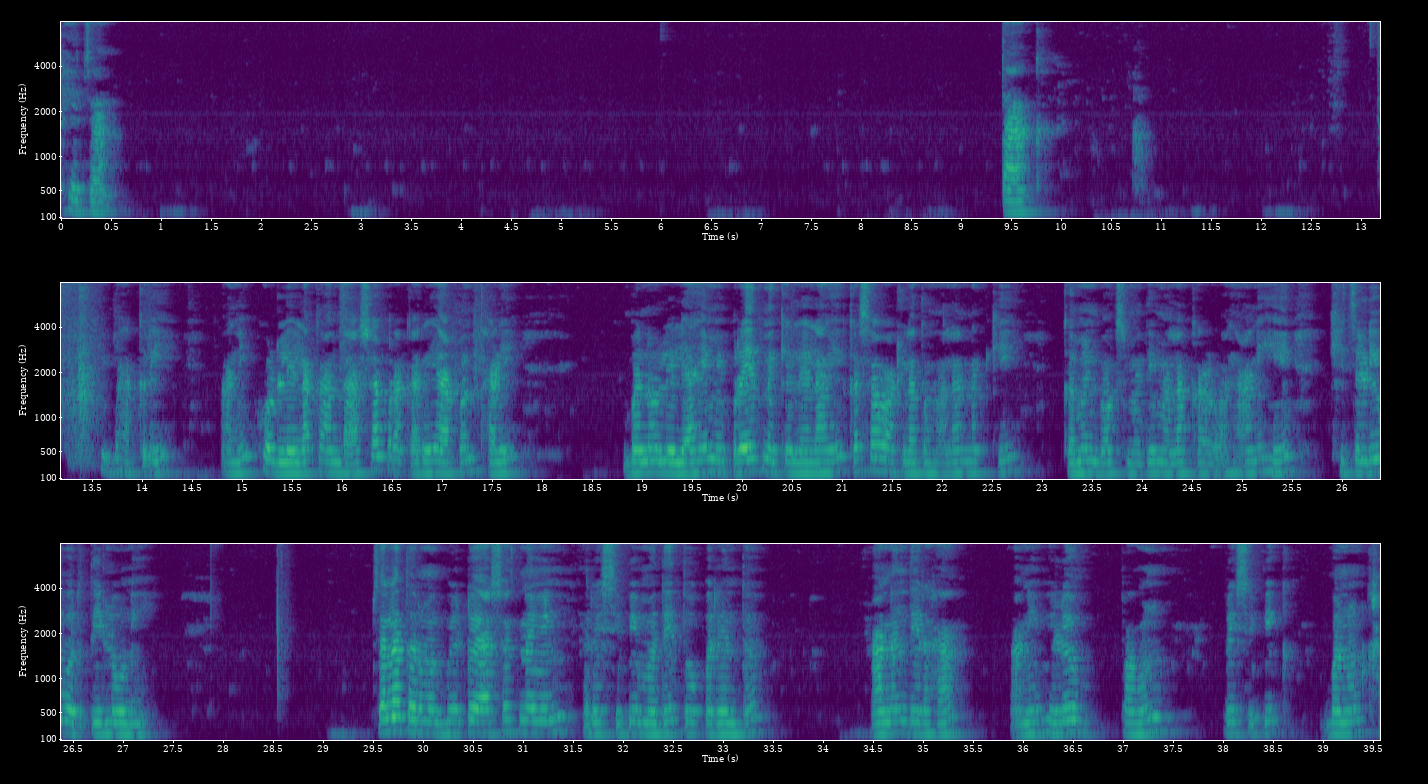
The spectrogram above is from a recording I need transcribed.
ठेचा. ताक. भाकरी आणि फोडलेला कांदा. अशा प्रकारे आपण थाळी बनवलेली आहे. मी प्रयत्न केलेला आहे. कसा वाटला तुम्हाला? नक्की कमेंट बॉक्समध्ये मला कळवा. आणि हे खिचडीवरती लोणी. चला तर मग भेटूया अशाच नवीन रेसिपीमध्ये. तोपर्यंत आनंदी राहा आणि व्हिडिओ पाहून रेसिपी बनवून खा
